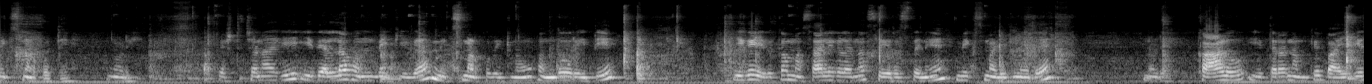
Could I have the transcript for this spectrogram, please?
ಮಿಕ್ಸ್ ಮಾಡ್ಕೋತೀನಿ ನೋಡಿ ಎಷ್ಟು ಚೆನ್ನಾಗಿ ಇದೆಲ್ಲ ಹೊಂದಬೇಕೀಗ. ಮಿಕ್ಸ್ ಮಾಡ್ಕೋಬೇಕು ನಾವು, ಹೊಂದೋ ರೀತಿ. ಈಗ ಇದಕ್ಕೆ ಮಸಾಲೆಗಳನ್ನು ಸೇರಿಸ್ತೀನಿ. ಮಿಕ್ಸ್ ಮಾಡಿದ ಮೇಲೆ ನೋಡಿ, ಕಾಳು ಈ ಥರ ನಮಗೆ ಬಾಯಿಗೆ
